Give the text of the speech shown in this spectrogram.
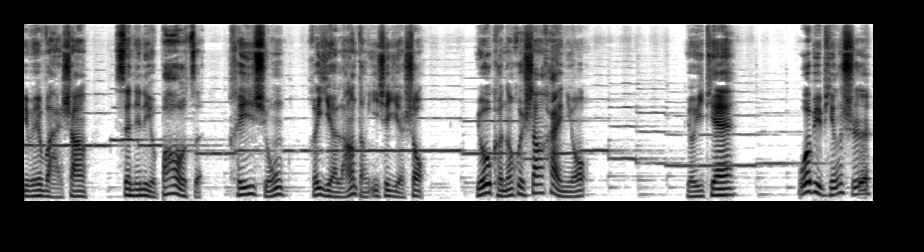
因为晚上森林里有豹子、黑熊和野狼等一些野兽，有可能会伤害牛。有一天，我比平时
